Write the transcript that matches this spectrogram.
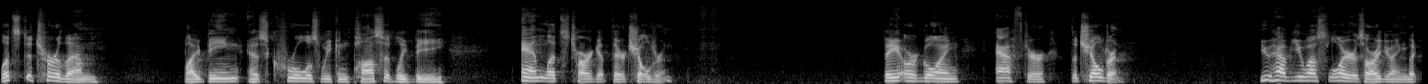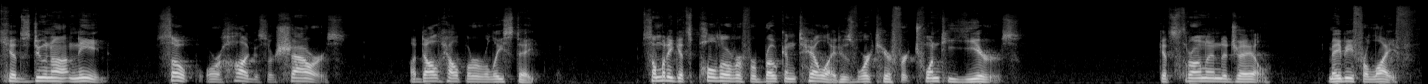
Let's deter them by being as cruel as we can possibly be, and let's target their children. They are going after the children. You have US lawyers arguing that kids do not need soap or hugs or showers, adult help or release date. Somebody gets pulled over for broken taillight who's worked here for 20 years, gets thrown into jail, maybe for life,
